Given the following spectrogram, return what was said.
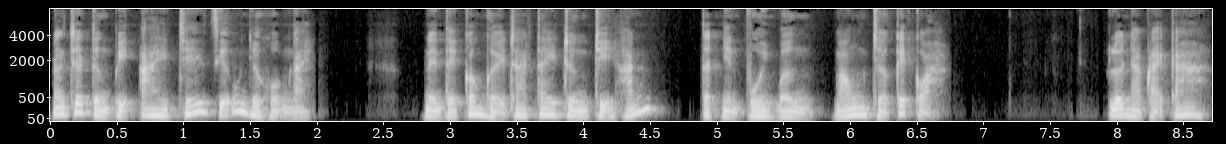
Nàng chưa từng bị ai chế giễu như hôm nay, nên thấy có người ra tay trừng trị hắn, tất nhiên vui mừng, mong chờ kết quả. Lôi nạp đại ca,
